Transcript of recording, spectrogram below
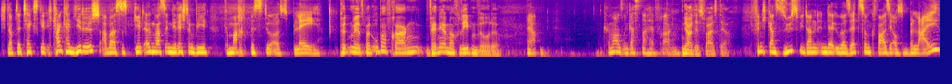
Ich glaube, der Text geht, ich kann kein Jiddisch, aber es ist, geht irgendwas in die Richtung wie, gemacht bist du aus Blei. Könnten wir jetzt meinen Opa fragen, wenn er noch leben würde. Ja. Können wir unseren Gast nachher fragen. Ja, das weiß der. Finde ich ganz süß, wie dann in der Übersetzung quasi aus Blei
